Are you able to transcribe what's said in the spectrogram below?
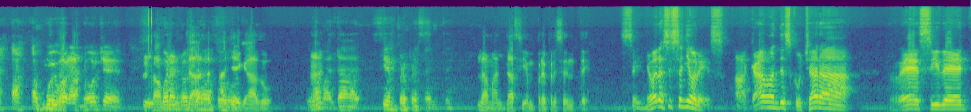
Muy buenas noches. La buenas noches a ha llegado. La maldad siempre presente. La maldad siempre presente. Señoras y señores, acaban de escuchar a Resident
